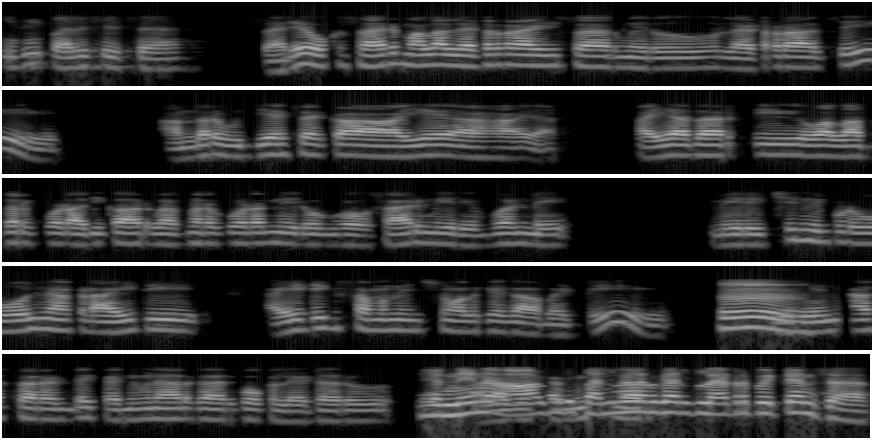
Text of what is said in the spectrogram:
ఇది పరిస్థితి సార్. సరే ఒకసారి మళ్ళా లెటర్ రాయండి సార్ మీరు. లెటర్ రాసి అందరు విద్యాశాఖ ఐఏ హై అథారిటీ వాళ్ళందరూ కూడా అధికారులందరూ కూడా మీరు ఇంకొకసారి మీరు ఇవ్వండి. మీరు ఇచ్చింది ఇప్పుడు ఓన్లీ అక్కడ ఐటీ ఐటీకి సంబంధించిన వాళ్ళకే కాబట్టి. మీరు ఏం చేస్తారంటే కన్వీనర్ గారికి ఒక లెటరు నేను అలాగే ఆల్రెడీ కమిషనర్- కన్వీనర్ గారికి లెటర్ పెట్టాను సార్.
